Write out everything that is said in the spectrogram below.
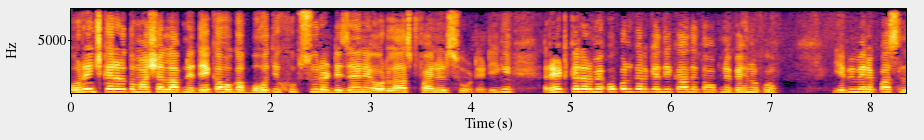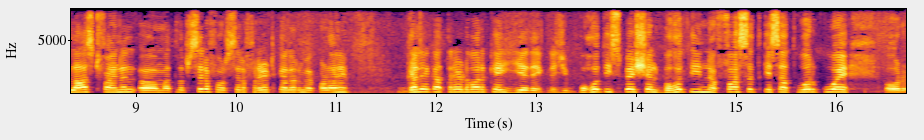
ऑरेंज कलर तो माशाल्लाह आपने देखा होगा, बहुत ही खूबसूरत डिज़ाइन है और लास्ट फाइनल सूट है, ठीक है? रेड कलर में ओपन करके दिखा देता हूँ अपने बहनों को। ये भी मेरे पास लास्ट फाइनल मतलब सिर्फ़ और सिर्फ़ रेड कलर में पड़ा है। गले का थ्रेड वर्क है ये देख लीजिए। बहुत ही स्पेशल बहुत ही नफासत के साथ वर्क हुआ है और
